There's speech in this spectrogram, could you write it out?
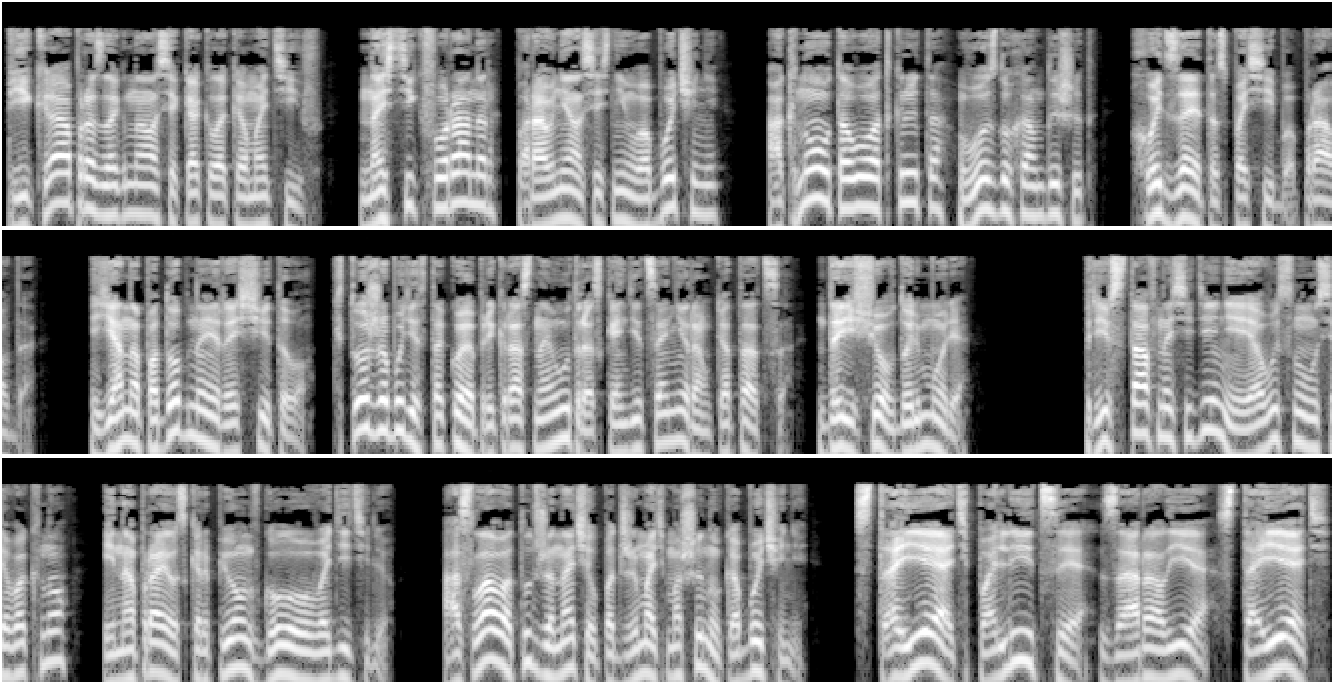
Пикап разогнался, как локомотив. Настиг форанер, поравнялся с ним в обочине. Окно у того открыто, воздухом дышит. Хоть за это спасибо, правда. Я на подобное и рассчитывал. Кто же будет в такое прекрасное утро с кондиционером кататься? Да еще вдоль моря. Привстав на сиденье, я высунулся в окно и направил скорпион в голову водителю. А Слава тут же начал поджимать машину к обочине. «Стоять, полиция!» – заорал я. «Стоять!»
